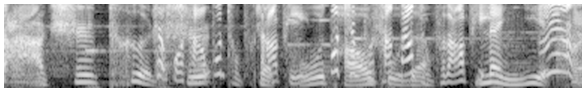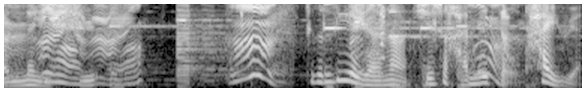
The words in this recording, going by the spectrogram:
大吃特吃这葡萄不吐葡萄皮不吃葡萄树萄倒吐葡萄的皮嫩叶和嫩须。嗯，这个猎人呢，其实还没走太远，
